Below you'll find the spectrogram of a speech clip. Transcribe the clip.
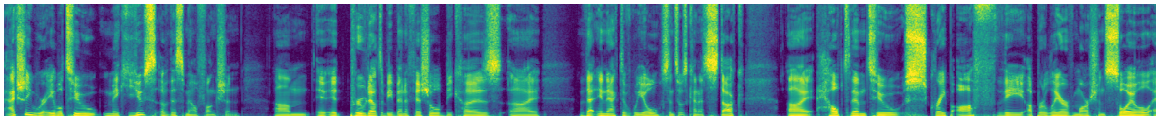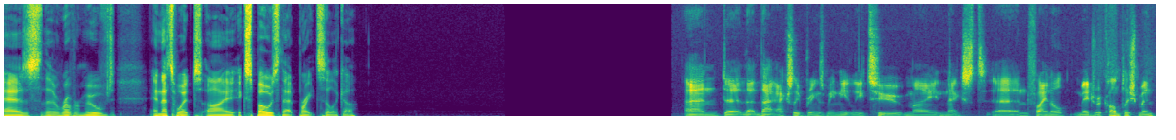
actually were able to make use of this malfunction. Um, it, it, proved out to be beneficial because uh, that inactive wheel, since it was kind of stuck, uh, helped them to scrape off the upper layer of Martian soil as the rover moved, and that's what uh, exposed that bright silica. And uh, that that actually brings me neatly to my next uh, and final major accomplishment.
